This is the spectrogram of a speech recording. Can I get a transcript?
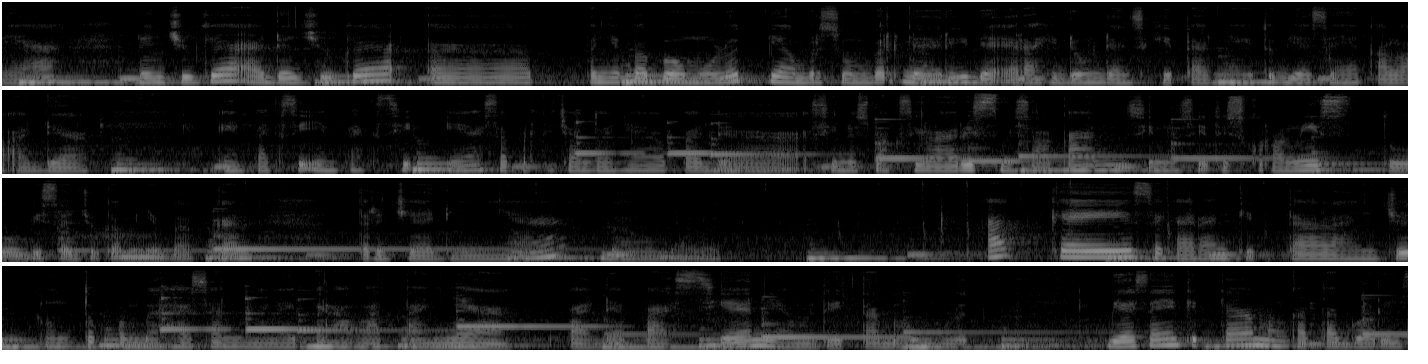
Ya, dan juga ada juga uh, penyebab bau mulut yang bersumber dari daerah hidung dan sekitarnya itu biasanya kalau ada infeksi-infeksi ya seperti contohnya pada sinus maksilaris misalkan sinusitis kronis tuh bisa juga menyebabkan terjadinya bau mulut. Oke, sekarang kita lanjut untuk pembahasan mengenai perawatannya pada pasien yang menderita bau mulut. Biasanya kita mengkategori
